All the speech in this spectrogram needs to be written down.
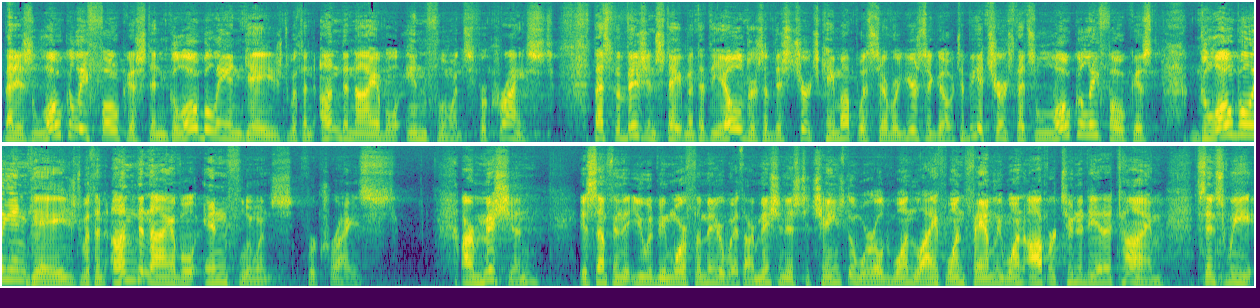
that is locally focused and globally engaged with an undeniable influence for Christ. That's the vision statement that the elders of this church came up with several years ago to be a church that's locally focused, globally engaged with an undeniable influence for Christ. Our mission is something that you would be more familiar with. Our mission is to change the world one life, one family, one opportunity at a time. Since we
